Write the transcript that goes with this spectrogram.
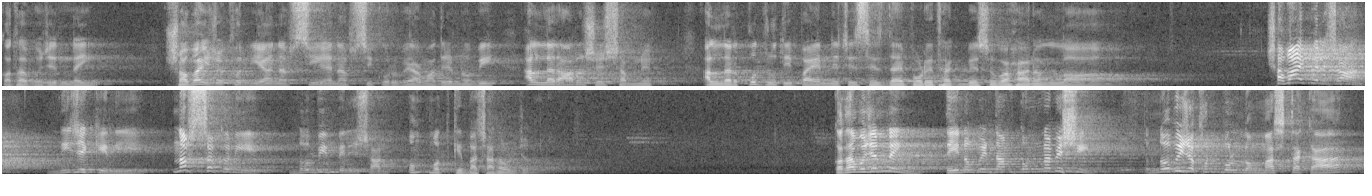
কথা বুঝেন নাই? সবাই যখন ইয়ানাফসি ইয়ানাফসি করবে আমাদের নবী, আল্লাহর আরশের সামনে আল্লাহর কুদরতি পায়ের নিচে সেজদায় পড়ে থাকবে সুবাহান সবাই পেরেশান, নিজেকে নিয়ে, নফসকে নিয়ে নবী পেরেশান উম্মতকে বাঁচানোর জন্য। কথা বুঝেন নেই? তো এই নবীর দাম না বেশি। তো নবী যখন বলল মাসটা কার?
